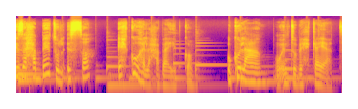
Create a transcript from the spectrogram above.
إذا حبيتوا القصة احكوها لحبايبكم. وكل عام وإنتو بحكايات.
